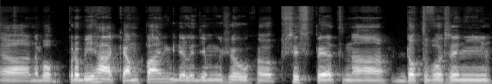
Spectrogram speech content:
uh, nebo probíhá kampaň, kde lidi můžou uh, přispět na dotvoření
